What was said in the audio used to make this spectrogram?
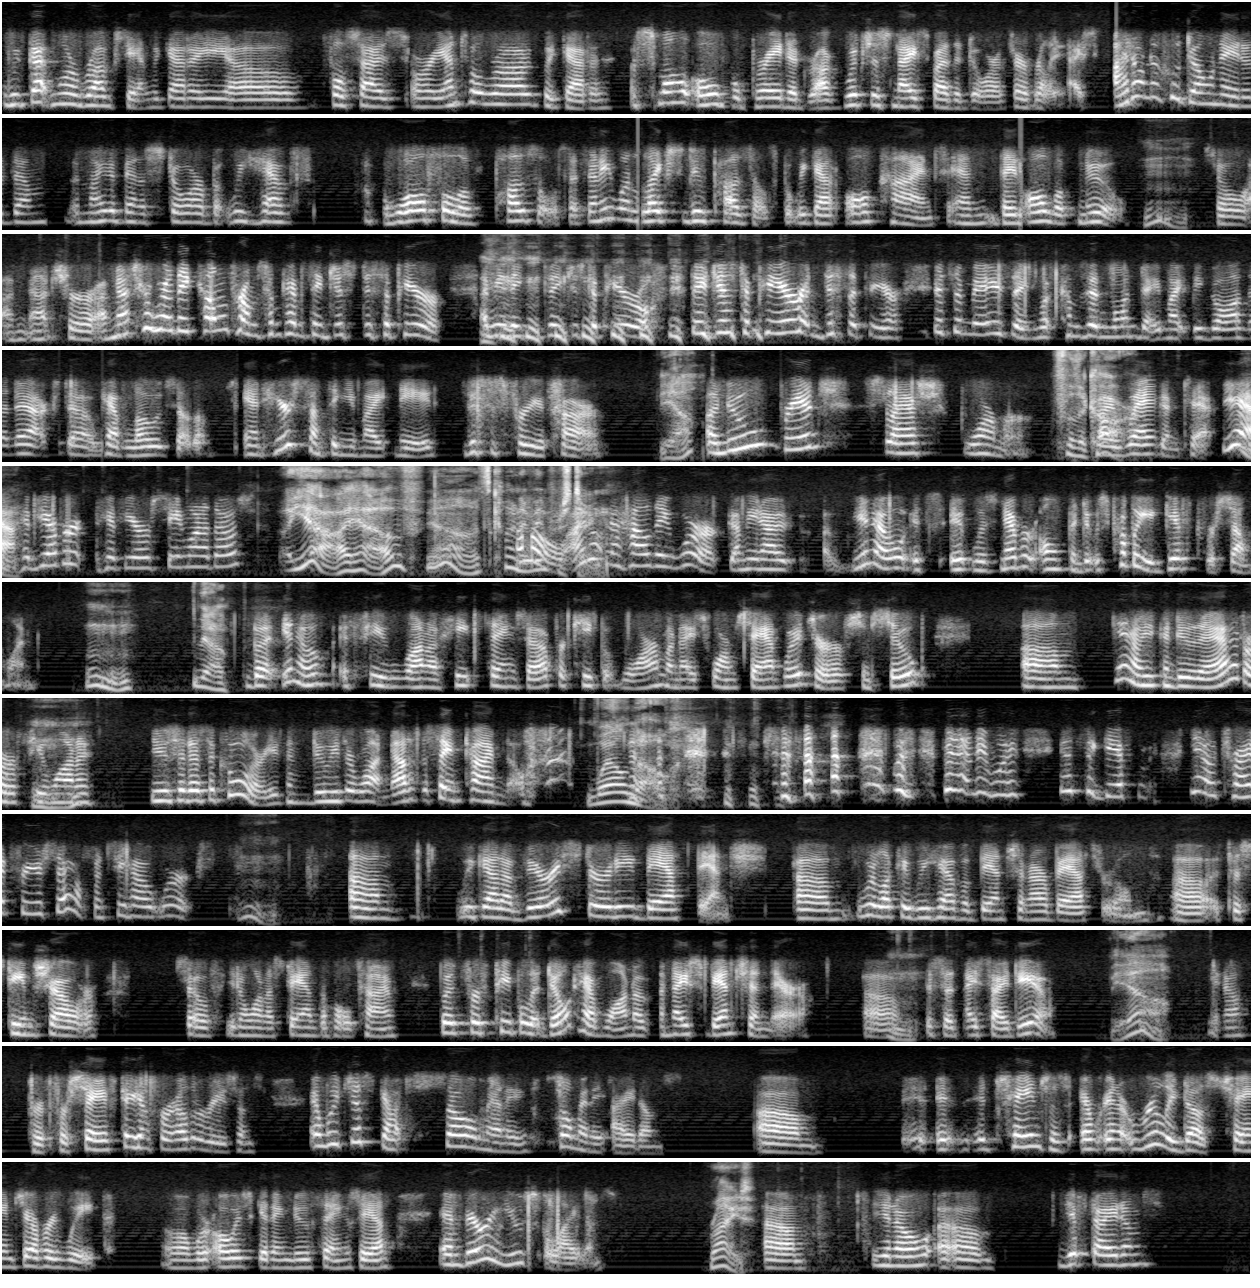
We've got more rugs in. We got a uh, full-size Oriental rug. We got a, a small oval braided rug, which is nice by the door. They're really nice. I don't know who donated them. It might have been a store, but we have wall full of puzzles. If anyone likes to do puzzles, but we got all kinds, and they all look new. Hmm. So I'm not sure. I'm not sure where they come from. Sometimes they just disappear. I mean, they they just appear. they just appear and disappear. It's amazing. What comes in one day might be gone the next. Uh, we have loads of them. And here's something you might need. This is for your car. Yeah. A new fridge slash warmer for the car. By Wagan Tech. Yeah. Hmm. Have you ever have you ever seen one of those? Uh, yeah, I have. Yeah, it's kind oh, of interesting. I don't know how they work. I mean, I you know, it's it was never opened. It was probably a gift for someone. Mm-hmm. Yeah. But you know, if you want to heat things up or keep it warm, a nice warm sandwich or some soup, um, you know, you can do that. Or if you mm-hmm. want to use it as a cooler, you can do either one. Not at the same time, though. Well, no. but, but anyway, it's a gift. You know, try it for yourself and see how it works. Mm. Um, we got a very sturdy bath bench. Um, we're lucky we have a bench in our bathroom. Uh, it's a steam shower, so you don't want to stand the whole time. But for people that don't have one, a, a nice bench in there uh, mm. is a nice idea. Yeah. You know, for, for safety and for other reasons. And we just got so many, so many items. Um, it, it, it changes, every, and it really does change every week. Uh, we're always getting new things in, and very useful items. Right. Um, you know, uh, gift items.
